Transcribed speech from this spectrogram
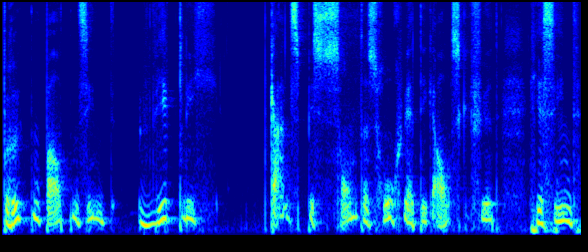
Brückenbauten sind wirklich ganz besonders hochwertig ausgeführt. Hier sind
